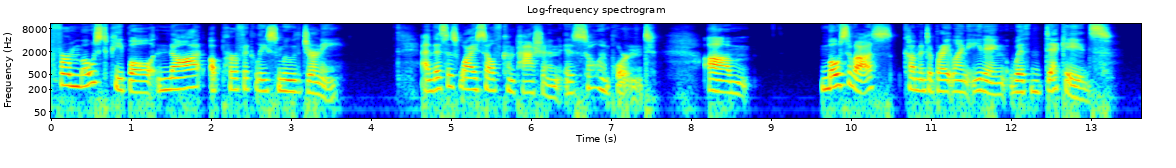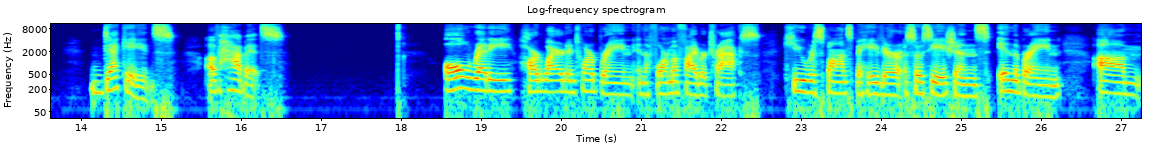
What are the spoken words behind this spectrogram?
for most people not a perfectly smooth journey. And this is why self-compassion is so important. Um, most of us come into Brightline eating with decades, decades of habits already hardwired into our brain in the form of fiber tracks, cue response behavior associations in the brain um,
